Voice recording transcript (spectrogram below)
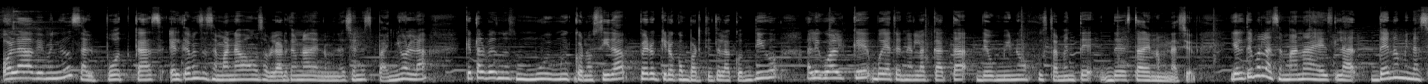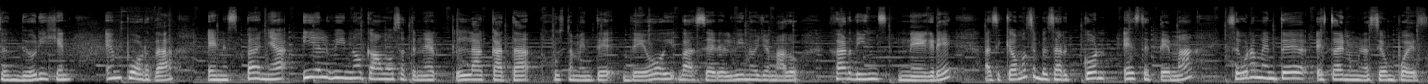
Hola, bienvenidos al podcast. El tema de esta semana vamos a hablar de una denominación española que tal vez no es muy muy conocida, pero quiero compartírtela contigo, al igual que voy a tener la cata de un vino justamente de esta denominación. Y el tema de la semana es la denominación de origen en Porda, en España, y el vino que vamos a tener la cata justamente de hoy va a ser el vino llamado Jardins Negre. Así que vamos a empezar con este tema. Seguramente esta denominación pues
